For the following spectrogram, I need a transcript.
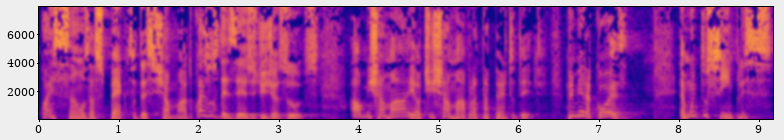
quais são os aspectos desse chamado, quais os desejos de Jesus ao me chamar e ao te chamar para estar perto dele. Primeira coisa, é muito simples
